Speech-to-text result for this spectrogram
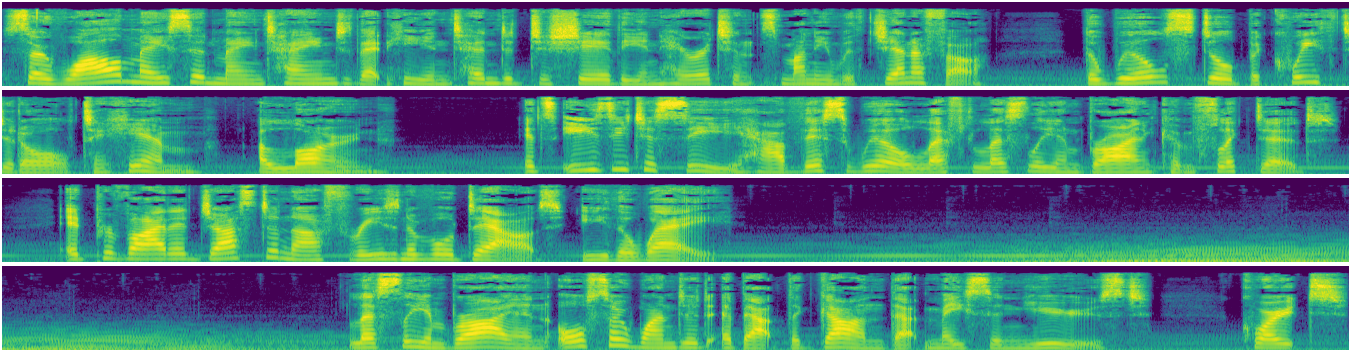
So while Mason maintained that he intended to share the inheritance money with Jennifer, the will still bequeathed it all to him, alone. It's easy to see how this will left Leslie and Brian conflicted. It provided just enough reasonable doubt either way. Leslie and Brian also wondered about the gun that Mason used. Quote,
